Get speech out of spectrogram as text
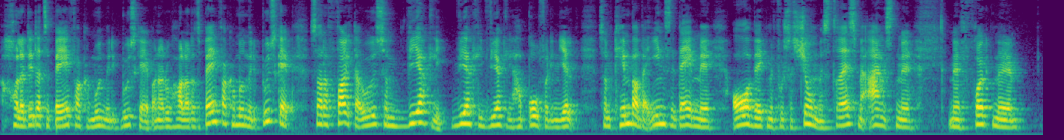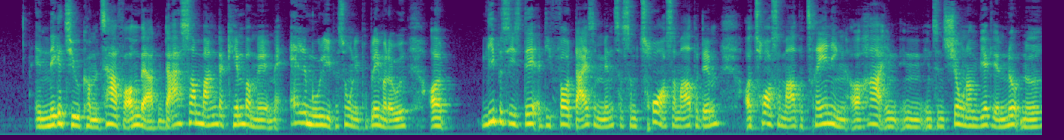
holder det dig tilbage for at komme ud med dit budskab. Og når du holder dig tilbage for at komme ud med dit budskab, så er der folk derude, som virkelig, virkelig, virkelig har brug for din hjælp. Som kæmper hver eneste dag med overvægt, med frustration, med stress, med angst, med, med frygt, med, en negativ kommentar fra omverdenen. Der er så mange, der kæmper med, med alle mulige personlige problemer derude, og lige præcis det, at de får dig som mentor, som tror så meget på dem, og tror så meget på træningen, og har en, en intention om virkelig at nå noget,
